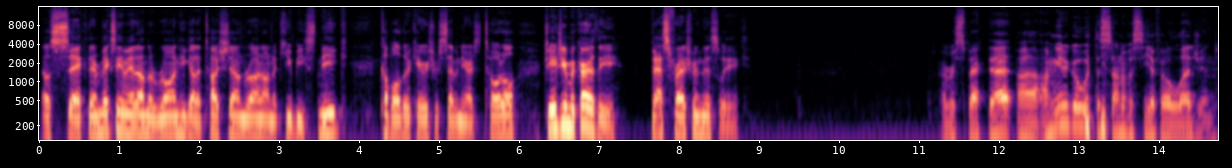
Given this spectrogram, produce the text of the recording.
That was sick. They're mixing him in on the run. He got a touchdown run on a QB sneak. A couple other carries for seven yards total. JJ McCarthy, best freshman this week. I respect that. Uh, I'm gonna go with the son of a CFL legend.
